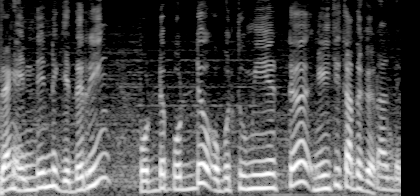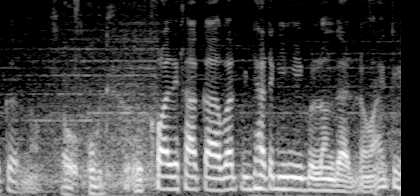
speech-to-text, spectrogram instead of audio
දැන් එන්න එන්න ගෙදරින් පොඩ්ඩ පොඩ්ඩ ඔබතුමියට නීති තද කර. රද්ද කරනවා. ඔව් ඔබට. කෝල් එකක් ආවත් විදිහට ගිහින් ඒගොල්ලන් ගන්නවා. ඉතින්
